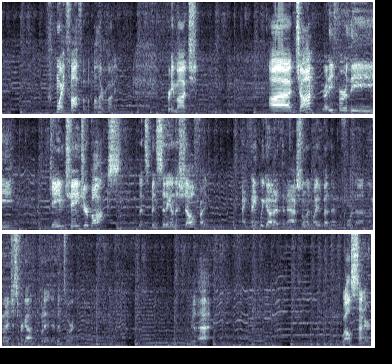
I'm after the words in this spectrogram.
Wave off of all our money. Pretty much. Uh, John, ready for the Game Changer box that's been sitting on the shelf? I, I think we got it at the National. It might have been there before that. I might have just forgotten to put it in inventory. Look at that. Well centered.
